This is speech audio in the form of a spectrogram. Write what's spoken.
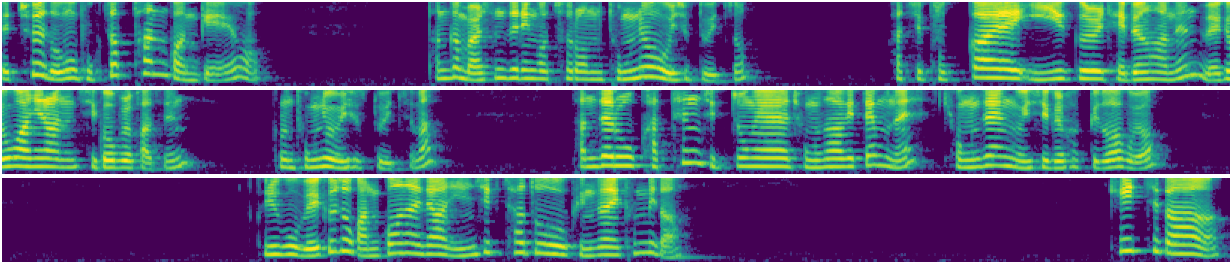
애초에 너무 복잡한 관계예요. 방금 말씀드린 것처럼 동료 의식도 있죠. 같이 국가의 이익을 대변하는 외교관이라는 직업을 가진 그런 동료 의식도 있지만 반대로 같은 직종에 종사하기 때문에 경쟁 의식을 갖기도 하고요. 그리고 외교적 안건에 대한 인식 차도 굉장히 큽니다. 케이트가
